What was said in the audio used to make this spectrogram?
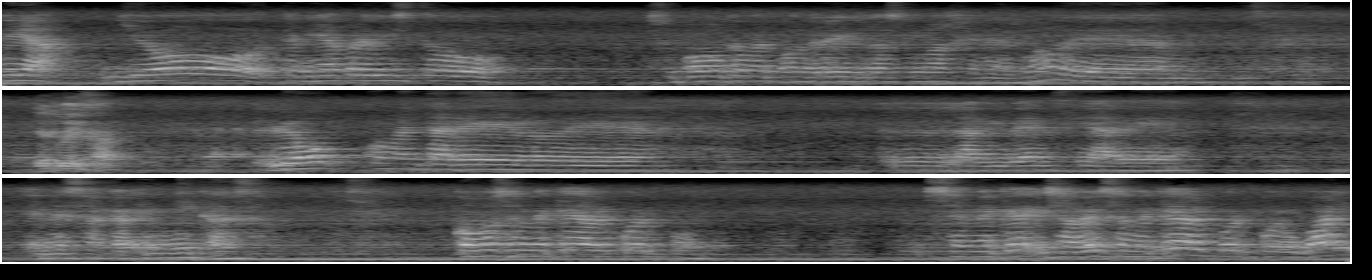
Mira, yo tenía previsto, supongo que me pondréis las imágenes, ¿no? De, De tu hija. luego comentaré lo de la vivencia de, en, esa, en mi casa. ¿Cómo se me queda el cuerpo? Se me queda, Isabel, se me queda el cuerpo igual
